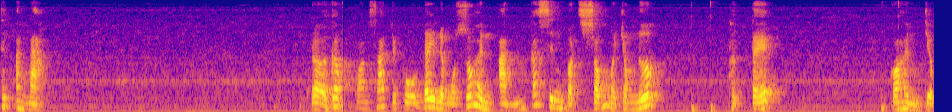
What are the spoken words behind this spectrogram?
thức ăn nào. Rồi các bạn quan sát cho cô, đây là một số hình ảnh các sinh vật sống ở trong nước. Thực tế, có hình chụp.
